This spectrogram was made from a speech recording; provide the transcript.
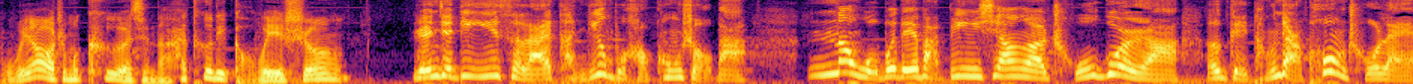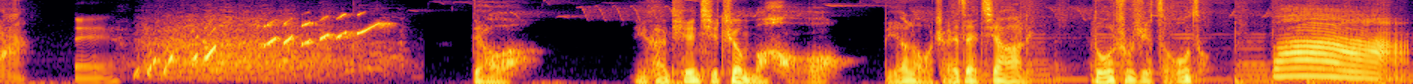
不要这么客气呢，还特地搞卫生。人家第一次来，肯定不好空手吧？那我不得把冰箱啊、橱柜啊，呃，给腾点空出来呀？哎，雕啊，你看天气这么好，别老宅在家里，多出去走走。爸，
